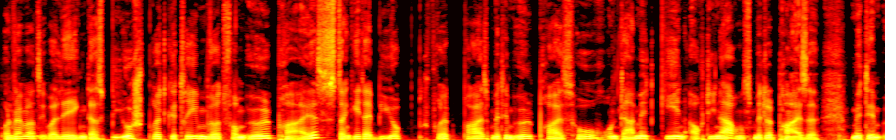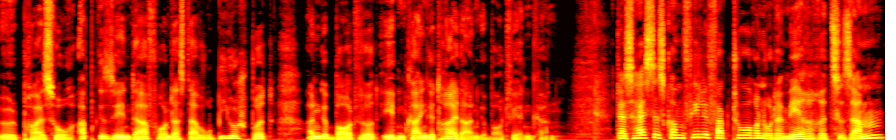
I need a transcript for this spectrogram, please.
Und wenn wir uns überlegen, dass Biosprit getrieben wird vom Ölpreis, dann geht der Biospritpreis mit dem Ölpreis hoch und damit gehen auch die Nahrungsmittelpreise mit dem Ölpreis hoch. Abgesehen davon, dass da, wo Biosprit angebaut wird, eben kein Getreide angebaut werden kann. Das heißt, es kommen viele Faktoren oder mehrere zusammen.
